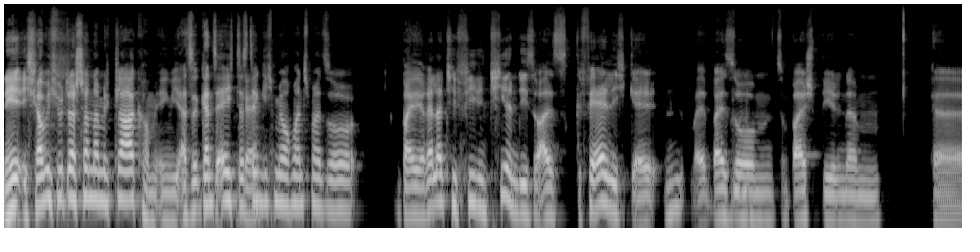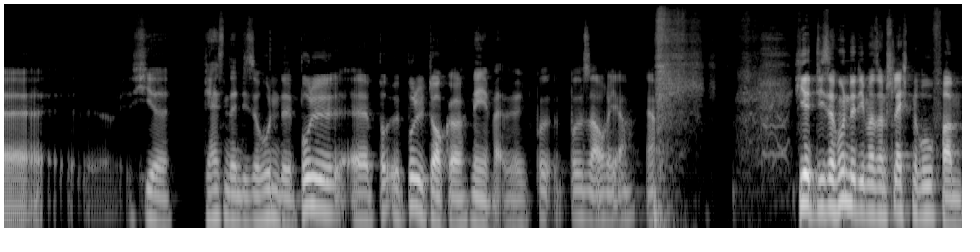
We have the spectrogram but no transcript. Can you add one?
Nee, ich glaube, ich würde da schon damit klarkommen irgendwie. Also ganz ehrlich, das Okay. denke ich mir auch manchmal so bei relativ vielen Tieren, die so als gefährlich gelten, bei, bei so Mhm. zum Beispiel einem, äh, hier, wie heißen denn diese Hunde? Bull, äh, Bull, Bulldogger, nee, äh, Bull Bullsaurier, ja. hier diese Hunde, die immer so einen schlechten Ruf haben,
